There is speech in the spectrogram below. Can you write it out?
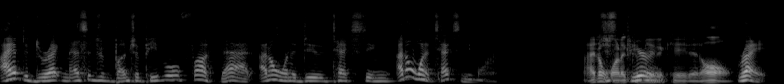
I have to direct message a bunch of people. Fuck that. I don't want to do texting. I don't want to text anymore. I don't want to communicate at all. Right.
